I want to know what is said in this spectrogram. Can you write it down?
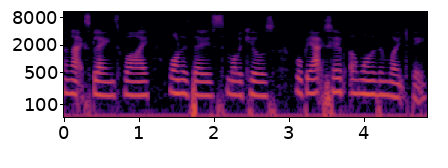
And that explains why one of those molecules will be active and one of them won't be.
